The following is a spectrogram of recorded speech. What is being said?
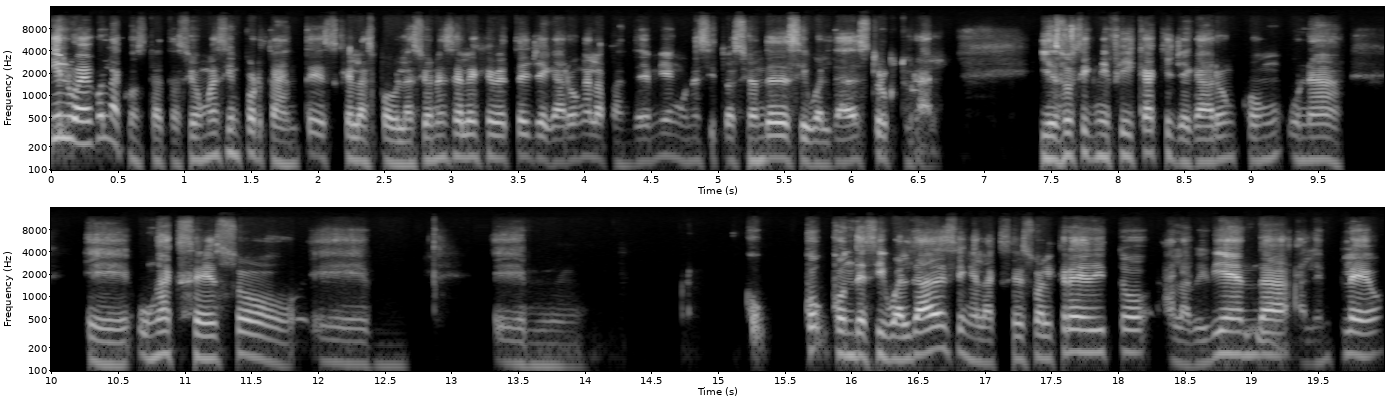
Y luego la constatación más importante es que las poblaciones LGBT llegaron a la pandemia en una situación de desigualdad estructural. Y eso significa que llegaron con una, eh, un acceso eh, em, con desigualdades en el acceso al crédito, a la vivienda, al empleo,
